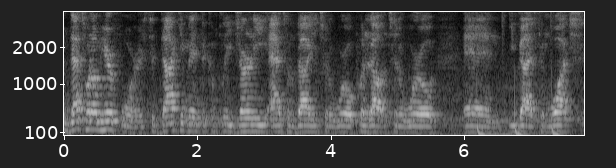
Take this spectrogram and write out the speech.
that's what I'm here for is to document the complete journey, add some value to the world, put it out into the world, and you guys can watch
